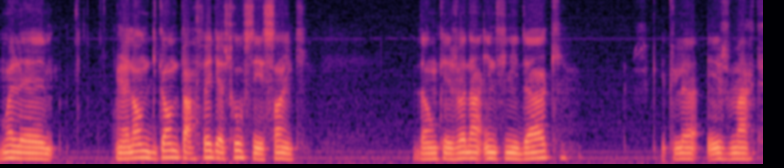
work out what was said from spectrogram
Moi, le, le nombre d'icônes parfait que je trouve, c'est 5. Donc, je vais dans Infinidoc. Je clique là et je marque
